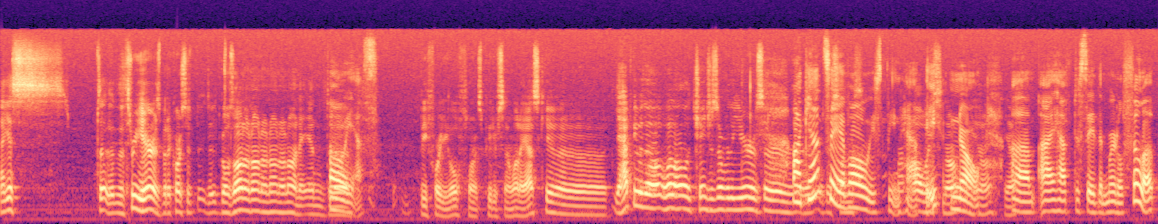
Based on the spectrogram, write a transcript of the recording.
I guess, the, the three areas, but of course it, it goes on and on and on and on. And Oh uh, yes. before you go, Florence Petersen, I want to ask you, uh, you happy with all, with all the changes over the years? Or I can't say I've always been happy. always, no, you know, yeah. Um, I have to say that Myrtle Phillip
